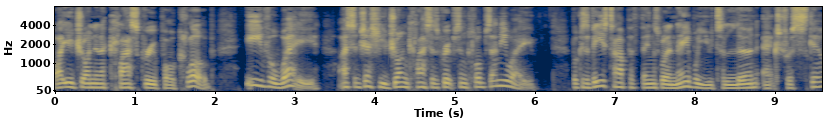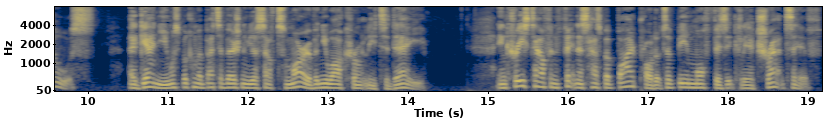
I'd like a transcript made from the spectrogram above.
like you joining a class group or club. Either way, I suggest you join classes, groups, and clubs anyway, because these type of things will enable you to learn extra skills. Again, you must become a better version of yourself tomorrow than you are currently today. Increased health and fitness has the byproduct of being more physically attractive.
